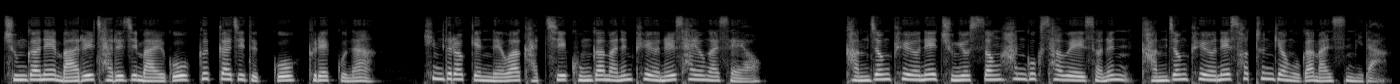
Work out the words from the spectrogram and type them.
중간에 말을 자르지 말고 끝까지 듣고 그랬구나. 힘들었겠네와 같이 공감하는 표현을 사용하세요. 감정 표현의 중요성 한국 사회에서는 감정 표현에 서툰 경우가 많습니다.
